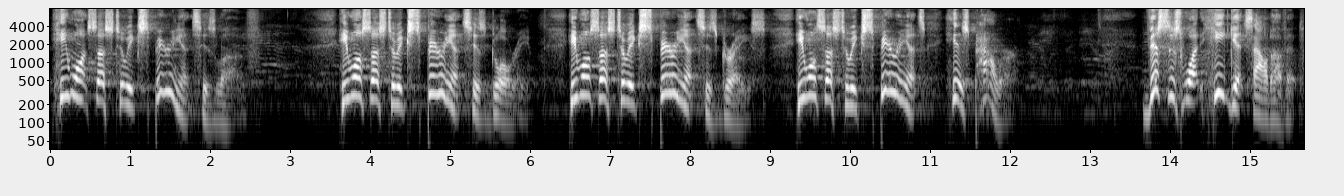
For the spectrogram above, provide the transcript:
he wants us to experience his love. He wants us to experience His glory. He wants us to experience His grace. He wants us to experience His power. This is what He gets out of it.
